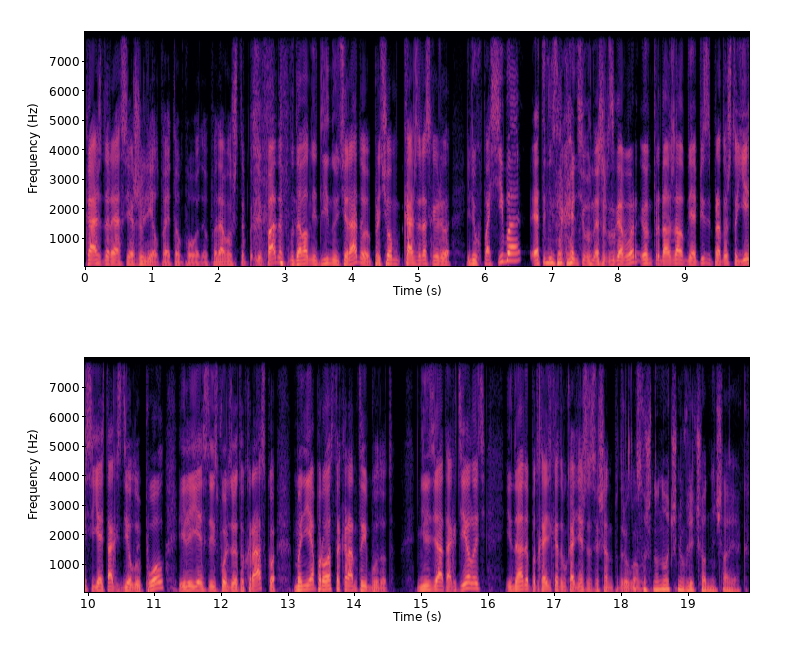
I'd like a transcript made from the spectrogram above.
каждый раз я жалел по этому поводу, потому что Лифанов выдавал мне длинную тираду, причем каждый раз говорил, Илюх, спасибо, это не заканчивал наш разговор, и он продолжал мне описывать про то, что если я так сделаю пол, или если использую эту краску, мне просто кранты будут. Нельзя так делать, и надо подходить к этому, конечно, совершенно по-другому. Слушай, ну он очень увлеченный человек.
